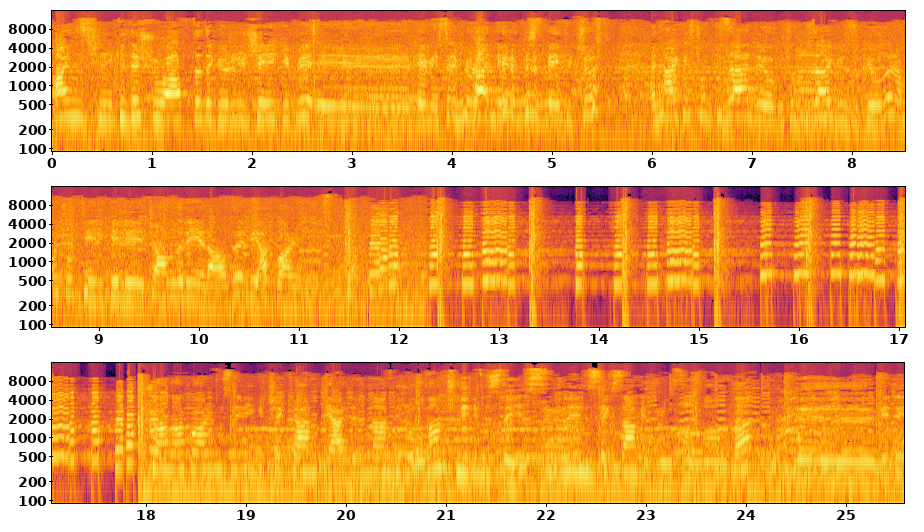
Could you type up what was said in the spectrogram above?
Aynı şekilde şu altta da görüleceği gibi e, evet mürenlerimiz mevcut. Hani herkes çok güzel diyor, çok güzel gözüküyorlar ama çok tehlikeli canlıların yer aldığı bir akvaryumumuz çeken yerlerinden biri olan tünelimizdeyiz. Tünelimiz 80 metre uzunluğunda Ee, ve de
